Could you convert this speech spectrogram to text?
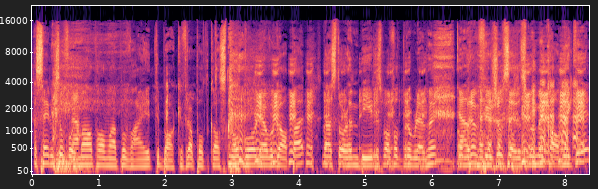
Jeg ser liksom for meg at han er på vei tilbake fra podkasten og går nedover gata her. Der står det en bil som har fått problemer. Kommer en fyr som ser ut som en mekaniker.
